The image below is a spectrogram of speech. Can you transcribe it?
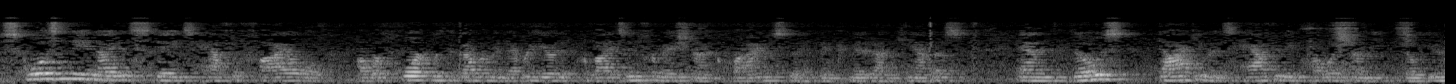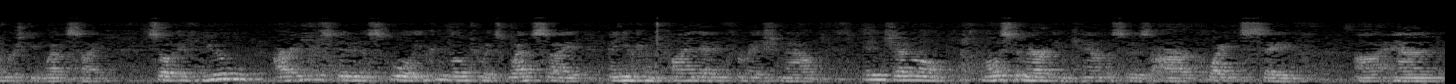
Schools in the United States have to file a report with the government every year that provides information on crimes that have been committed on campus. And those documents have to be published on the university website. So if you are interested in a school, you can go to its website and you can find that information out. In general, most American campuses are quite safe. Uh, and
